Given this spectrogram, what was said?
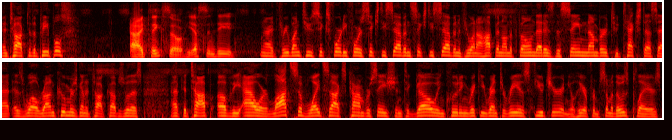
and talk to the peoples? I think so. Yes, indeed. All right, 312 644 6767. If you want to hop in on the phone, that is the same number to text us at as well. Ron Coomer is going to talk Cubs with us at the top of the hour. Lots of White Sox conversation to go, including Ricky Renteria's future, and you'll hear from some of those players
